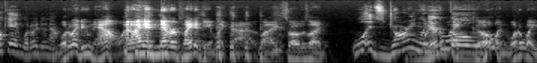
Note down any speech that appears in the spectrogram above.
Okay, what do I do now? What do I do now? And I had never played a game like that. Like so, I was like, Well, it's jarring when where you do go. I go and what do I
